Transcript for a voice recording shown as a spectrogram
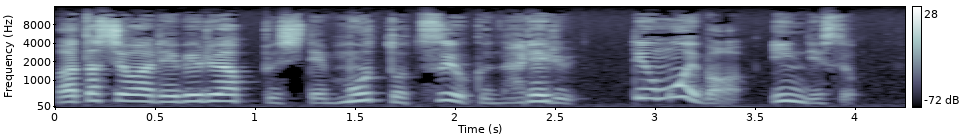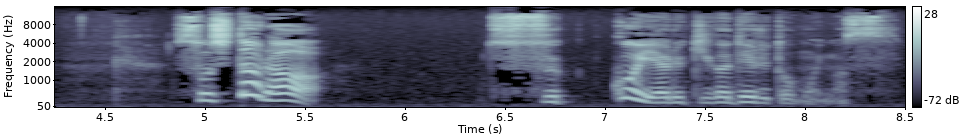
私はレベルアップしてもっと強くなれる。って思えばいいんですよ。そしたらすっごいやる気が出ると思います。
